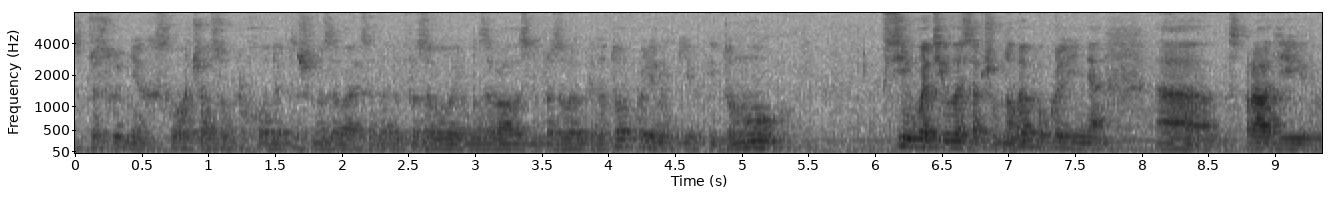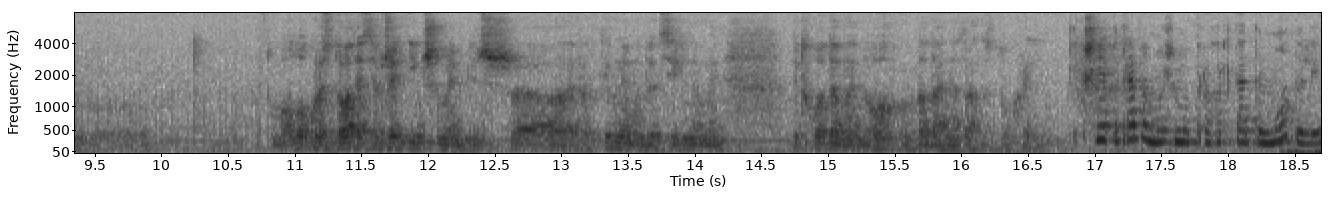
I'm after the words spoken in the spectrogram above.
з присутніх свого часу проходив те, що називається да, допризовою, називалося допризовою підготовкою юнаків. І тому всім хотілося, б, щоб нове покоління е, справді могло користуватися вже іншими, більш е, ефективними, доцільними підходами до викладання захисту України. Якщо є потреба, можемо прогортати модулі,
